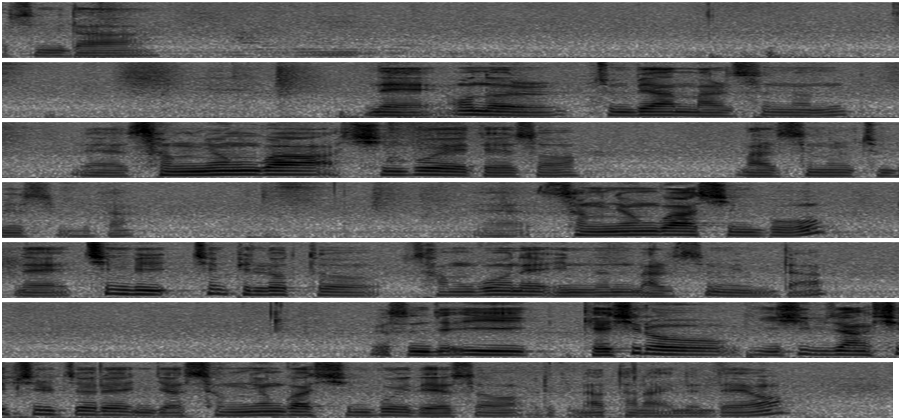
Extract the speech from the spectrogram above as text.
반갑습니다. 네, 오늘 준비한 말씀은 네, 성령과 신부에 대해서 말씀을 준비했습니다. 네, 성령과 신부, 네, 친비, 친필로트 3권에 있는 말씀입니다. 그래서 이제 이 계시록 22장 17절에 이제 성령과 신부에 대해서 이렇게 나타나 있는데요.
